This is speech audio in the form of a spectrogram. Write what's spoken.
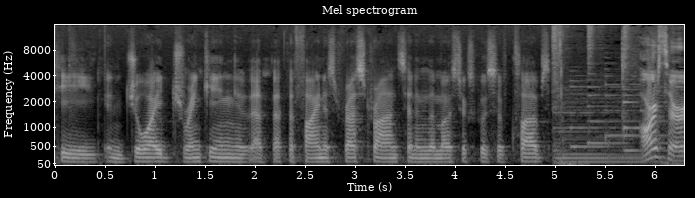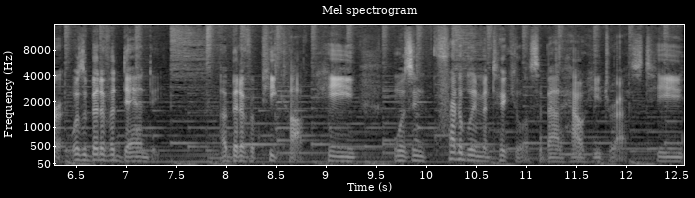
He enjoyed drinking at, at, the finest restaurants and in the most exclusive clubs. Arthur was a bit of a dandy, a bit of a peacock. He was incredibly meticulous about how he dressed. He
